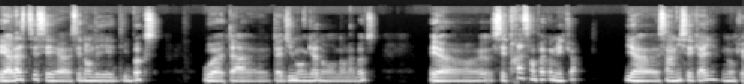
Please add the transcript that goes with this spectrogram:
Et là, tu sais, c'est dans des, des box où t'as euh, t'as 10 mangas dans, dans la box. Et c'est très sympa comme lecture. C'est un isekai, donc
